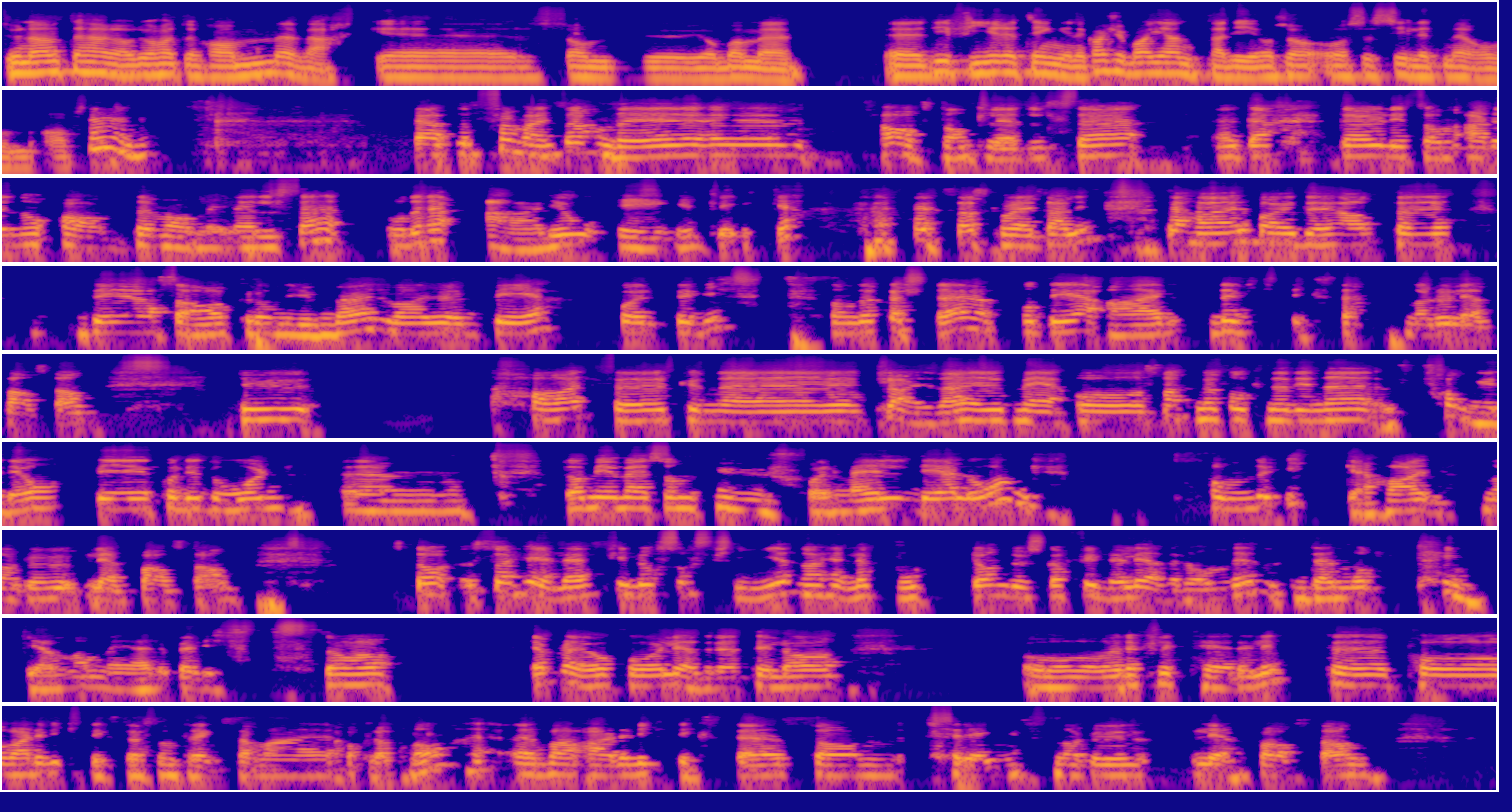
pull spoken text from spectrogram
Du nevnte her at du har et rammeverk eh, som du jobber med. Eh, de fire tingene, kan ikke bare gjenta de og så, og så si litt mer om avstand? Mm. Ja, for meg så handler eh, avstandsledelse eh, det, det, er jo litt sånn Er det noe annet enn vanlig ledelse? Og det er det jo egentlig ikke. så jeg skal være helt ærlig. Det her var jo det at eh, det jeg sa akronym der, var B for bevisst som det første. Og det er det viktigste når du leder på avstand. Du har før kunnet klare deg med å snakke med folkene dine, fange dem opp i korridoren. Um, du har mye mer sånn uformell dialog som du ikke har når du lever på avstand. Så, så hele filosofien og hele hvordan du skal fylle lederrollen din, den må du tenke gjennom mer bevisst. Så jeg pleier å få ledere til å, å reflektere litt eh, på hva er det viktigste som trengs av meg akkurat nå. Eh, hva er det viktigste som trengs når du lever på avstand.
